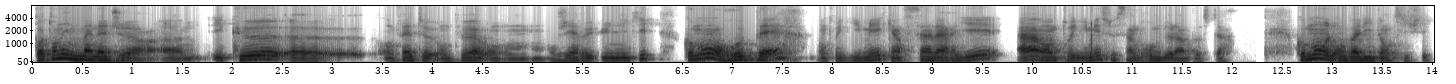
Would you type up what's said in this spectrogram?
Quand on est manager euh, et que euh, en fait on peut, on, gère une équipe, comment on repère entre guillemets qu'un salarié a entre guillemets ce syndrome de l'imposteur? Comment on va l'identifier?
